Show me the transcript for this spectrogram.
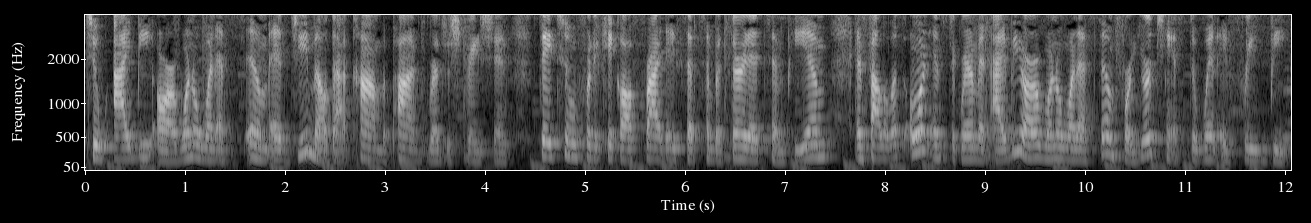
to IBR101FM at gmail.com upon registration. Stay tuned for the kickoff Friday, September 3rd at 10 p.m. and follow us on Instagram at IBR101FM for your chance to win a free beat.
